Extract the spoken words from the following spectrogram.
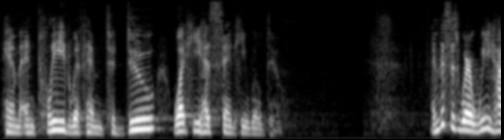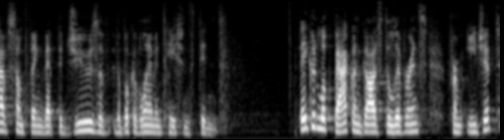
him and plead with him to do what he has said he will do. And this is where we have something that the Jews of the book of Lamentations didn't. They could look back on God's deliverance from Egypt,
